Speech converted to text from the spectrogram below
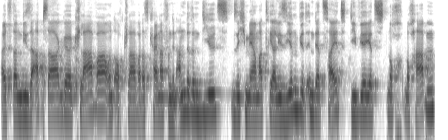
als dann diese Absage klar war und auch klar war, dass keiner von den anderen Deals sich mehr materialisieren wird in der Zeit, die wir jetzt noch, noch haben,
